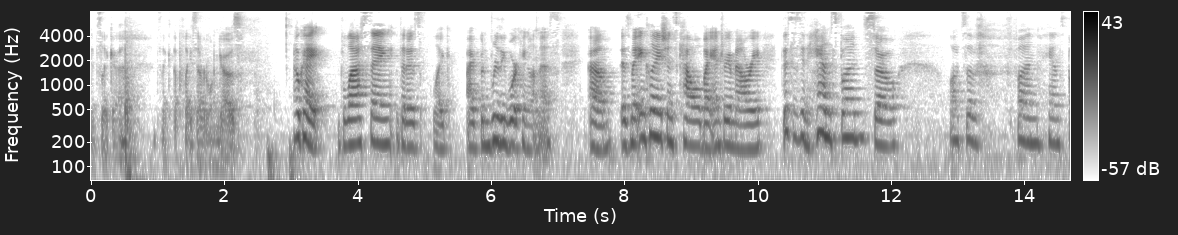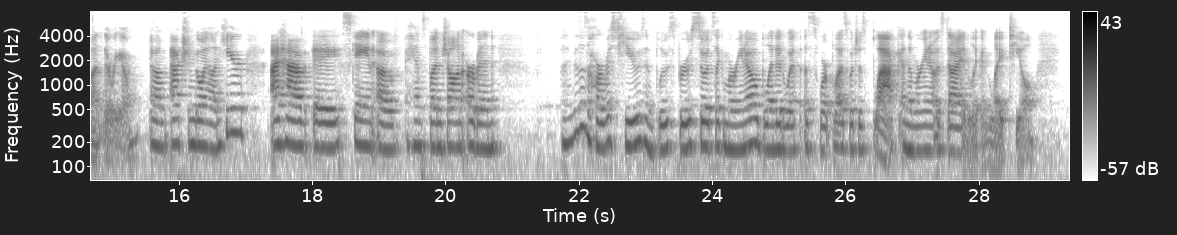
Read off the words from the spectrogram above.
it's like a, it's like the place everyone goes. Okay, the last thing that is like, I've been really working on this um, is my Inclinations Cowl by Andrea Mowry. This is in handspun, so lots of fun handspun. There we go. Um, action going on here. I have a skein of handspun John Urban. I think this is Harvest Hues and Blue Spruce. So it's like merino blended with a Zwartbles, which is black, and the merino is dyed like a light teal.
